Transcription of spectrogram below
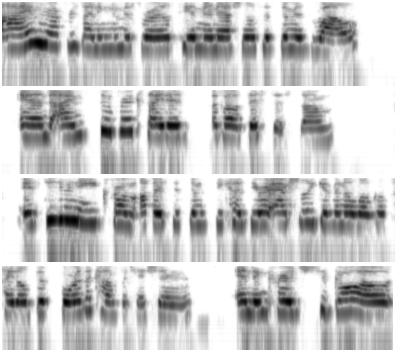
I'm representing the Miss Royalty International system as well, and I'm super excited about this system. It's unique from other systems because you are actually given a local title before the competition and encouraged to go out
